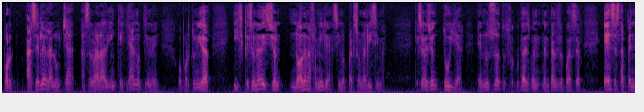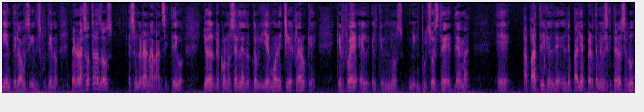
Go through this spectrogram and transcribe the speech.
por hacerle la lucha a salvar a alguien que ya no tiene oportunidad. Y que sea una decisión no de la familia, sino personalísima. Que sea una decisión tuya, en uso de tus facultades mentales lo puedes hacer. Esa está pendiente y la vamos a seguir discutiendo. Pero las otras dos es un gran avance. Y te digo, yo reconocerle al doctor Guillermo Arechiga, claro que, que él fue el, el que nos impulsó este tema. Eh, a Patrick, el de, el de Palia, pero también al secretario de Salud,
